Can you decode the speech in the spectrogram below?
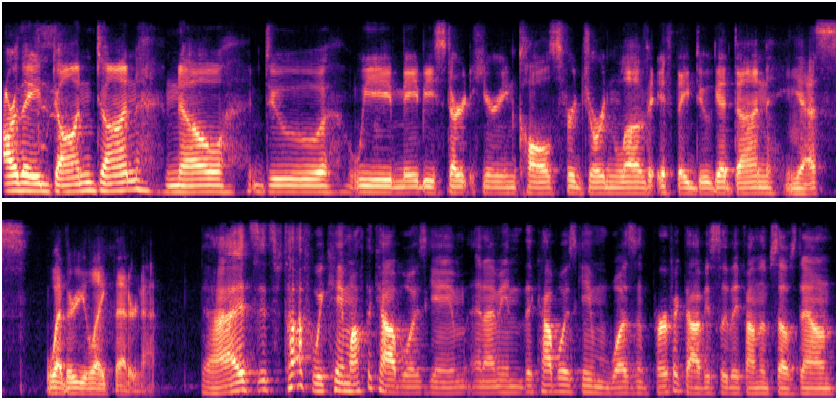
are they done done? No. Do we maybe start hearing calls for jordan love if they do get done? Mm-hmm. yes whether you like that or not. Yeah it's it's tough. We came off the cowboys game and i mean the cowboys game wasn't perfect. Obviously they found themselves down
